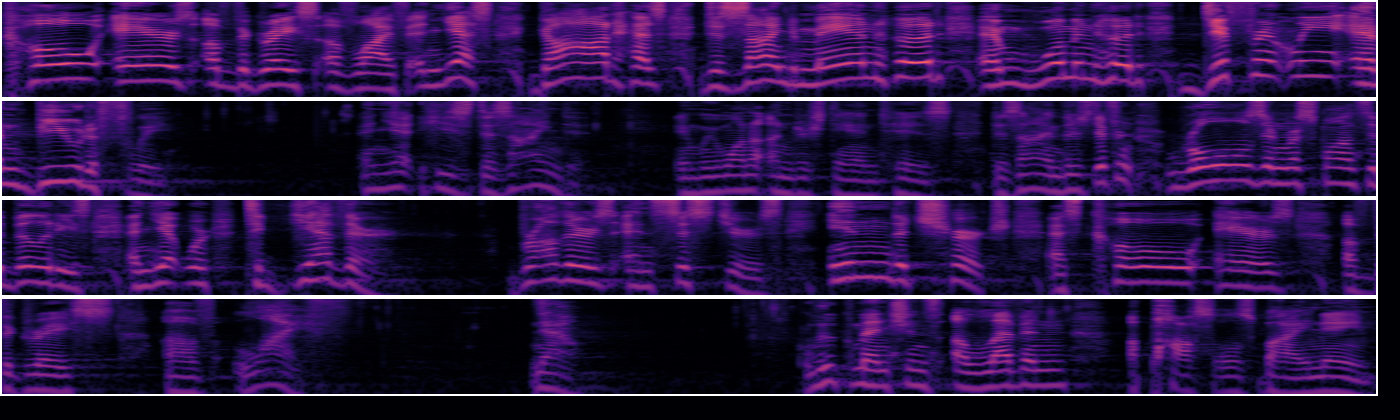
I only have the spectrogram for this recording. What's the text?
co heirs of the grace of life. And yes, God has designed manhood and womanhood differently and beautifully. And yet, He's designed it. And we want to understand His design. There's different roles and responsibilities, and yet we're together brothers and sisters in the church as co heirs of the grace of life. Now, Luke mentions 11 apostles by name,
